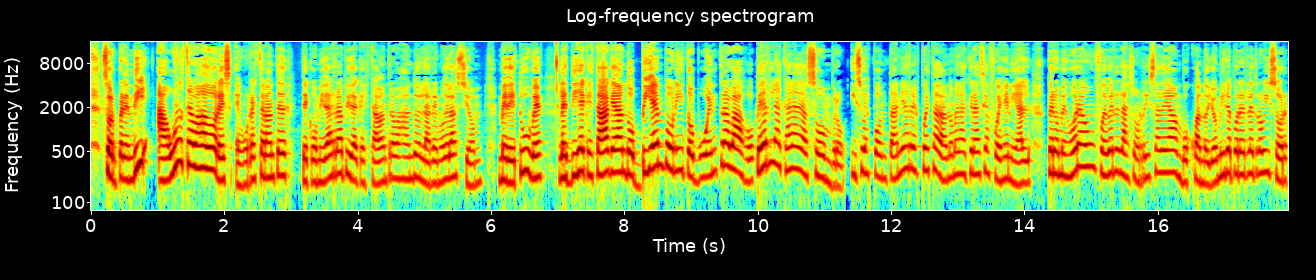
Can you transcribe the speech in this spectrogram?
sorprendí a unos trabajadores en un restaurante de comida rápida que estaban trabajando en la remodelación. Me detuve, les dije que estaba quedando bien bonito, buen trabajo. Ver la cara de asombro y su espontánea respuesta dándome las gracias fue genial, pero mejor aún fue ver la sonrisa de ambos cuando yo miré por el retrovisor,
